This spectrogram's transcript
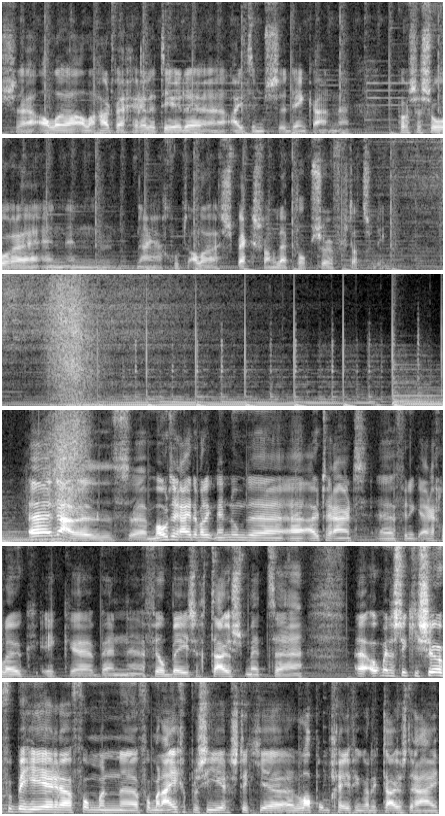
Dus uh, alle, alle hardware gerelateerde uh, items, uh, denk aan processoren en, en nou ja, goed, alle specs van laptop, servers, dat soort dingen. nou, het motorrijden wat ik net noemde, uiteraard, vind ik erg leuk. Ik ben veel bezig thuis met, ook met een stukje serverbeheer voor, mijn, voor mijn eigen plezier. Een stukje labomgeving wat ik thuis draai.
